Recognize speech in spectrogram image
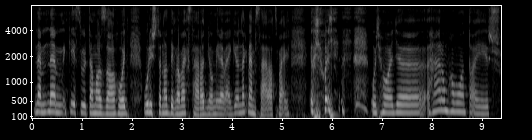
nem, nem készültem azzal, hogy úristen, addigra megszáradjon, mire megjönnek, nem száradt meg. Úgyhogy, úgyhogy három havonta, és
